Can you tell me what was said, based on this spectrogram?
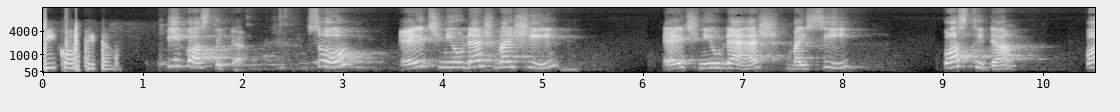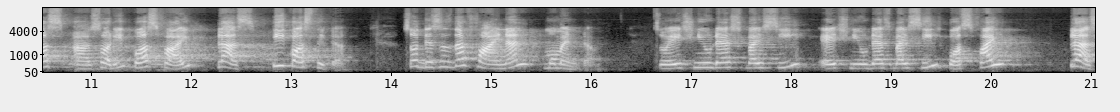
P cos theta. p cos theta. So h nu dash by c, h nu dash by c cos theta, cos uh, sorry cos phi plus p cos theta. So this is the final momentum. So h nu dash by c, h nu dash by c cos phi plus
